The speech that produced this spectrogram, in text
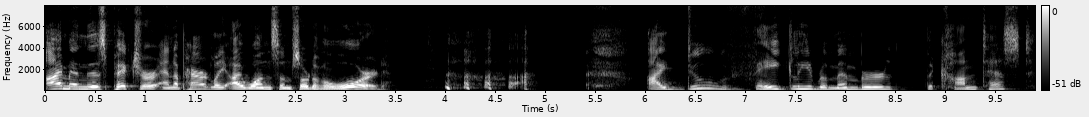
I'm in this picture, and apparently I won some sort of award. I do vaguely remember the contest,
